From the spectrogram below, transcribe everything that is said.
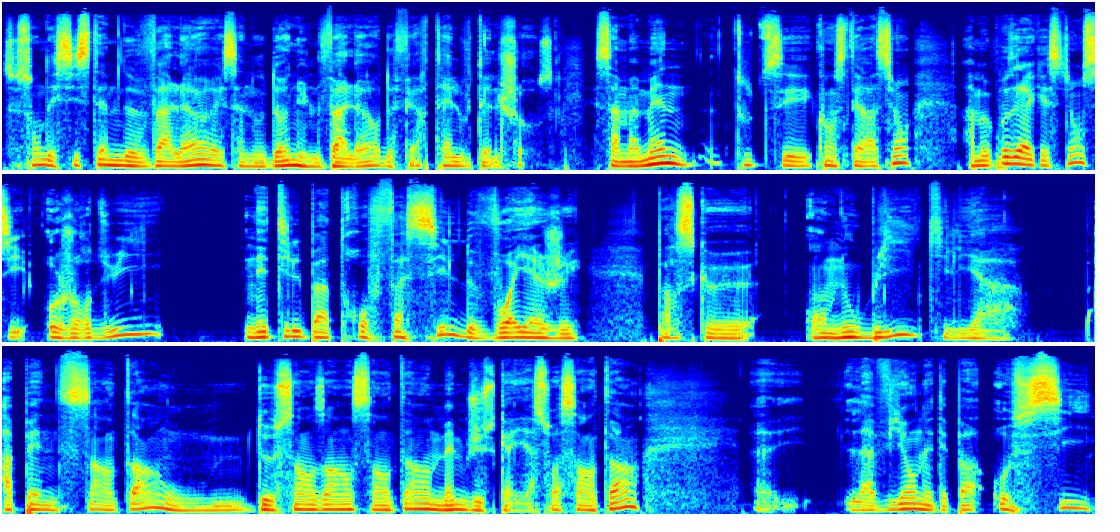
ce sont des systèmes de valeurs et ça nous donne une valeur de faire telle ou telle chose. Ça m'amène, toutes ces considérations, à me poser la question si aujourd'hui, n'est-il pas trop facile de voyager? Parce que on oublie qu'il y a à peine 100 ans, ou 200 ans, 100 ans, même jusqu'à il y a 60 ans, euh, l'avion n'était pas aussi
